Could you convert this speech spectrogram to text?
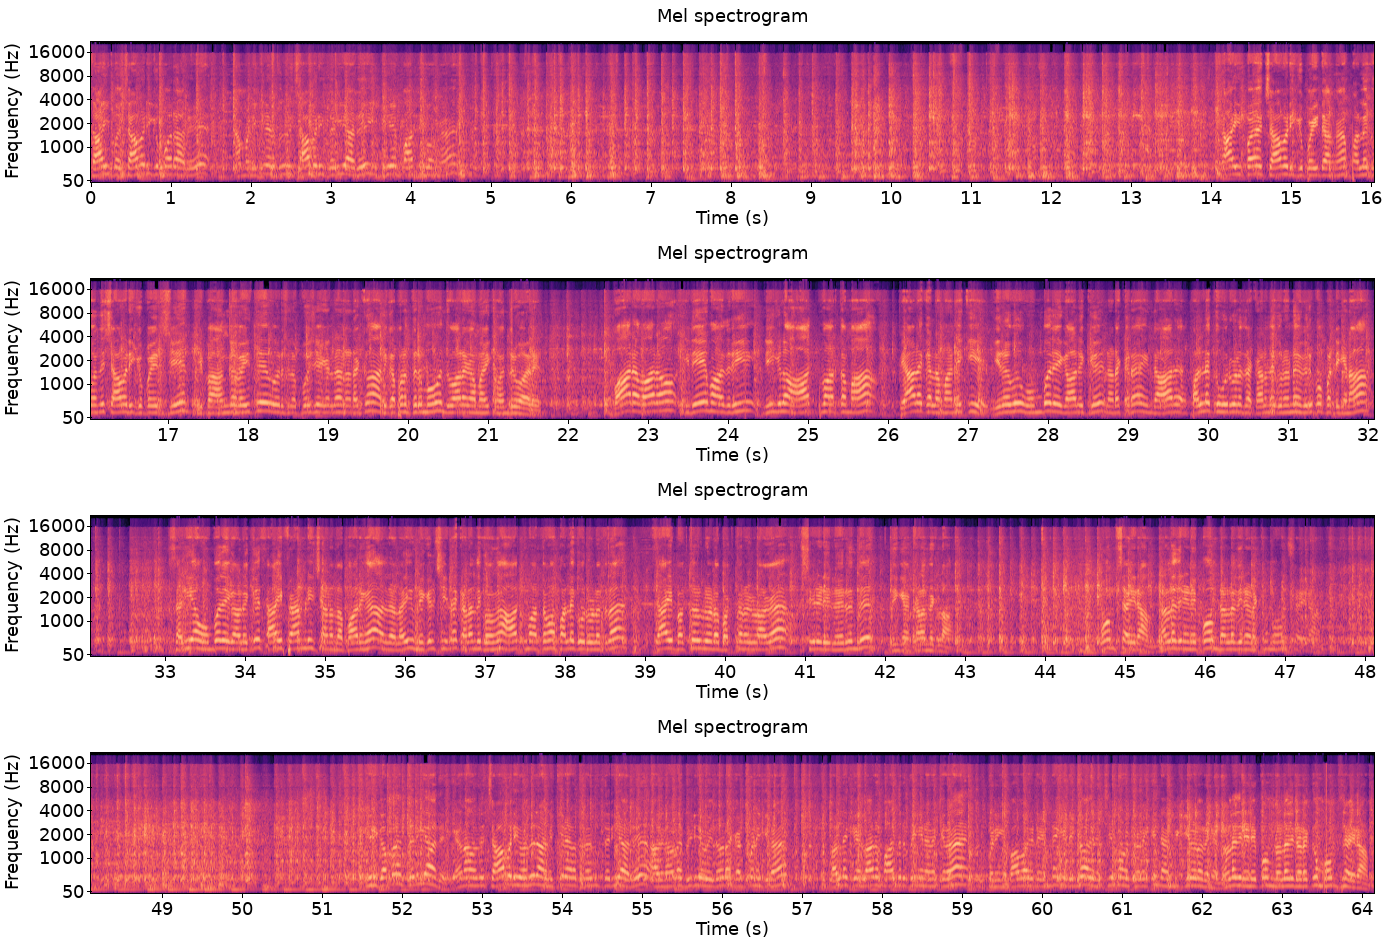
தாய் சாய் இப்போ சாவடிக்கு போகிறாரு நம்ம நிற்கிற இடத்துல சாவடி தெரியாது. இப்படியே பார்த்துக்கோங்க. சாய் இப்போ சாவடிக்கு போயிட்டாங்க. பல்லுக்கு வந்து சாவடிக்கு போயிடுச்சு இப்போ அங்கே வைத்து ஒரு சில பூஜைகள்லாம் நடக்கும். அதுக்கப்புறம் திரும்பவும் துவாரகா மலைக்கு வந்துடுவார் வார வாரம் இதே மாதிரி நீங்களும் ஆத்மார்த்தமாக வியாழக்கிழமை அன்னைக்கு இரவு ஒன்பதே காலுக்கு நடக்கிற இந்த ஆறு பல்லக்கு ஊர்வலத்தை கலந்துக்கணும்னு விருப்பப்பட்டீங்கன்னா சரியா ஒன்பதே காலுக்கு சாய் ஃபேமிலி சேனலை பாருங்க. அதுல லைவ் நிகழ்ச்சியில கலந்துக்கோங்க. ஆத்மார்த்தமா பல்லக்கு ஊர்வலத்துல சாய் பக்தர்களோட பக்தர்களாக ஷீரடியிலிருந்து நீங்கள் நீங்க கலந்துக்கலாம். ஓம் சாய்ராம். நல்லது நினைப்போம் நல்லது நடக்கும் ஓம் சாய்ராம். இதுக்கப்புறம் தெரியாது. ஏன்னா வந்து சாவடி வந்து நான் நிற்கிற இடத்துலேருந்து தெரியாது. அதனால வீடியோ இதோட கட் பண்ணிக்கிறேன். பல்லுக்கு எல்லாரும் பார்த்துருப்பீங்கன்னு நினைக்கிறேன். இப்போ நீங்கள் பாபா கிட்ட என்ன கேட்டீங்களோ அது நிச்சயமாக உங்களுக்கு கிடைக்கும். நம்பிக்கையோட இருங்க. நல்லது நினைப்போம் நல்லது நடக்கும். ஓம் சாய்ராம்.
